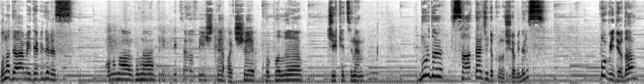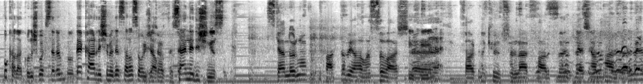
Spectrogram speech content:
Buna devam edebiliriz. Onun ardına teknik tarafı işte açı, kapalı, ceketinin. Burada saatlerce de konuşabiliriz. Bu videoda bu kadar konuşmak istedim ve kardeşime de sana soracağım. Çok teşekkür Sen ne düşünüyorsun? İskenderun'un farklı bir havası var. Ee, farklı kültürler, farklı yaşam tarzları ve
